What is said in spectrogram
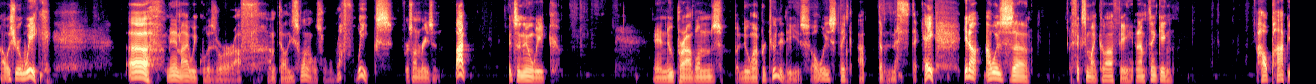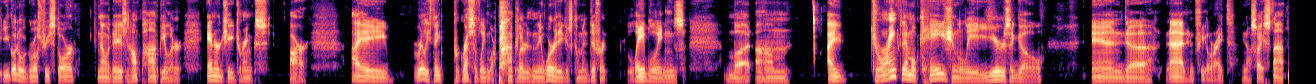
How was your week? Uh, man, my week was rough. I'm telling you, it's one of those rough weeks for some reason. But it's a new week and new problems, but new opportunities. Always think optimistic. Hey, you know, I was uh, fixing my coffee and I'm thinking how popular you go to a grocery store nowadays and how popular energy drinks are. I really think progressively more popular than they were. They just come in different labelings. But um I drank them occasionally years ago and uh I didn't feel right, you know, so I stopped.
